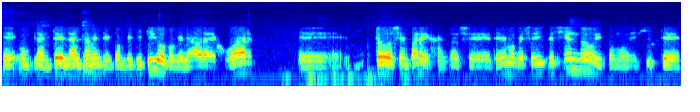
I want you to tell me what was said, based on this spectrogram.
eh, un plantel altamente competitivo, porque a la hora de jugar eh, todo se empareja. Entonces tenemos que seguir creciendo y como dijiste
